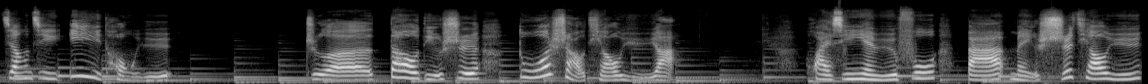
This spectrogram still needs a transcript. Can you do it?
将近一桶鱼。这到底是多少条鱼啊？坏心眼渔夫把每十条鱼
